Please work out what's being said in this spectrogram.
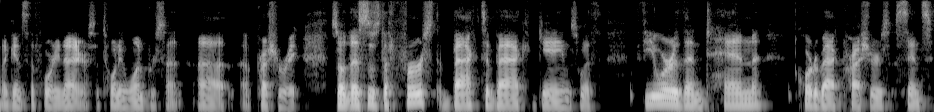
against the 49ers, a 21% uh, uh, pressure rate. So this is the first back to back games with fewer than 10 quarterback pressures since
